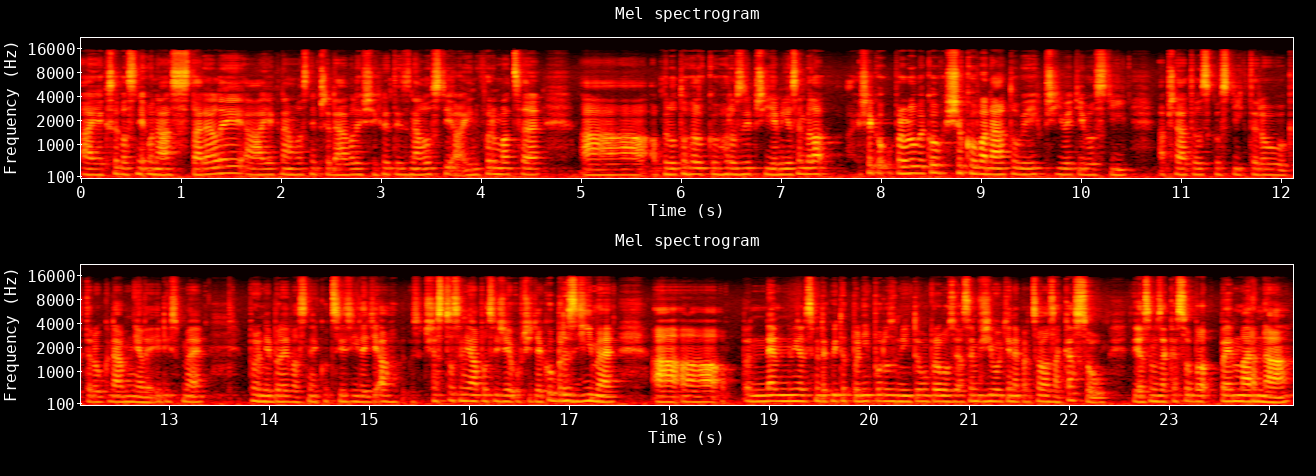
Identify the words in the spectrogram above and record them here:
a jak se vlastně o nás starali a jak nám vlastně předávali všechny ty znalosti a informace a, a bylo to jako hrozně příjemné. Já jsem byla až jako opravdu jako šokovaná tou jejich přívětivostí a přátelskostí, kterou, kterou k nám měli, i když jsme pro ně byli vlastně jako cizí lidi a často jsem měla pocit, že určitě jako brzdíme a, a neměli jsme takový to plný porozumění tomu provozu. Já jsem v životě nepracovala za kasou, já jsem za kasou byla úplně marná,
